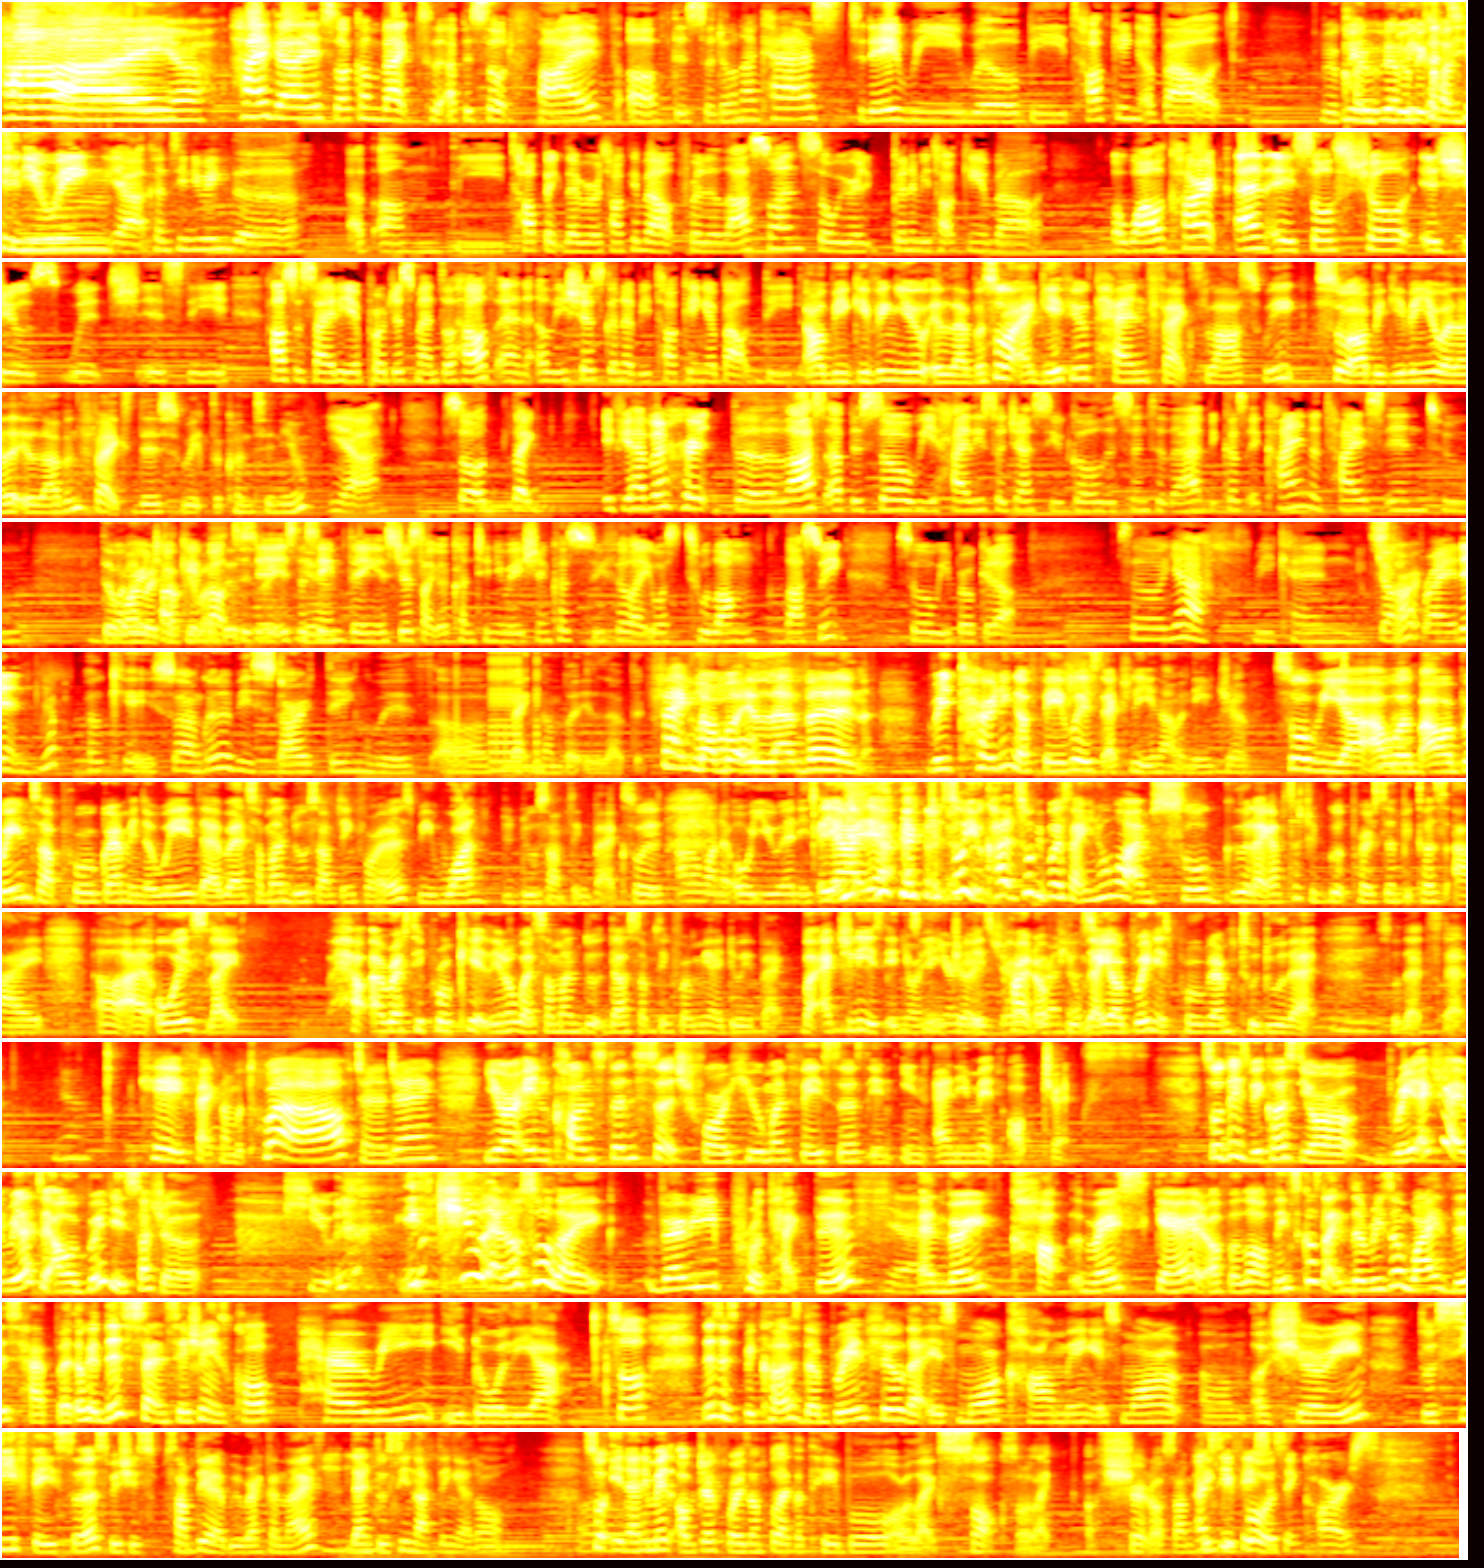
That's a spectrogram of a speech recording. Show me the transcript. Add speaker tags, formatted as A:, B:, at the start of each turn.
A: Hi.
B: Hi guys, welcome back to episode 5 of the Sedona cast. Today we will be talking about
A: We'll, con-
B: we'll
A: we'll
B: be continuing yeah, continuing the uh, um the topic that we were talking about for the last one. So we were going to be talking about a wild card and a social issues, which is the how society approaches mental health. And Alicia is going to be talking about the
A: I'll be giving you 11. So like I gave you 10 facts last week. So I'll be giving you another 11 facts this week to continue.
B: Yeah. So like if you haven't heard the last episode, we highly suggest you go listen to that because it kind of ties into
A: The
B: what
A: one
B: we're
A: we're
B: talking about,
A: this
B: today.
A: week,
B: It's the
A: yeah.
B: same thing. It's just like a continuation because we feel like it was too long last week, so we broke it up. So yeah, we can jump
A: Start.
B: right in.
A: Yep.
C: Okay, so I'm gonna be starting with uh, fact number 11.
A: Fact
B: Lol.
A: number 11. Returning a favor is actually in our nature. So we are our our brains are programmed in a way that when someone do something for us, we want to do something back. So
B: I don't want to owe you anything.
A: yeah yeah so you can't so people is like you know what i'm so good like i'm such a good person because i uh, i always like help, I reciprocate you know when someone do, does something for me i do it back. But actually it's in your
B: in your
A: nature. It's part of you. Like your brain is programmed to do that. Mm. So that's that.
B: Yeah.
A: okay fact number 12 jang, jang, you are in constant search for human faces in inanimate objects. So this is because your brain actually i realized that our brain is such a
B: Cute.
A: it's cute and also like very protective
B: Yeah.
A: and very ca- very scared of a lot of things because like the reason why this happened okay this sensation is called pareidolia so this is because the brain feel that it's more calming it's more um, assuring to see faces which is something that we recognize than to see nothing at all so inanimate object for example like a table or like socks or like a shirt or something
B: I see
A: people
B: faces in cars.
